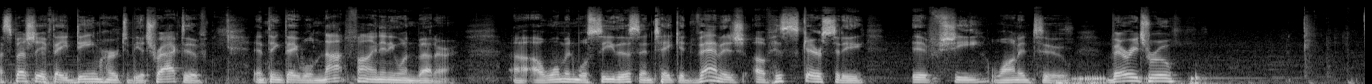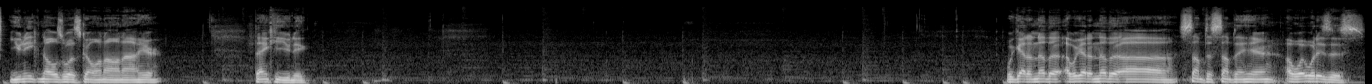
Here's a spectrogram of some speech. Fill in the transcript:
Especially if they deem her to be attractive and think they will not find anyone better. Uh, a woman will see this and take advantage of his scarcity if she wanted to. Very true. Unique knows what's going on out here. Thank you, Unique. We got another. We got another uh, something something here. Oh, what, what is this?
